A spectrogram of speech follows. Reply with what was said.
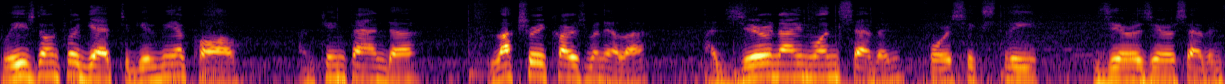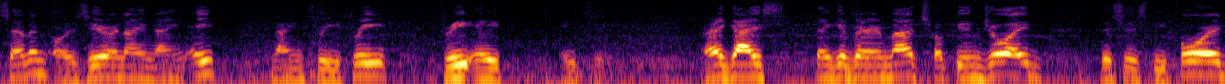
please don't forget to give me a call. I'm King Panda, Luxury Cars Manila at 0917-463-0077 or 0998 933 3883. All right, guys, thank you very much. Hope you enjoyed. This is the Ford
